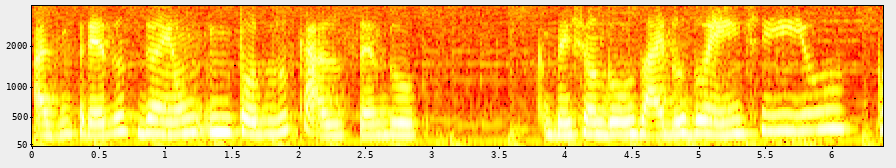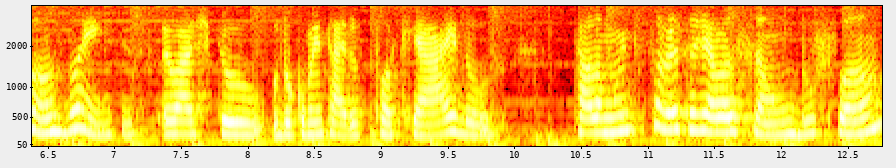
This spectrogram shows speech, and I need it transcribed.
As empresas ganham em todos os casos, sendo deixando os idols doentes e os fãs doentes. Eu acho que o, o documentário Talk Idols fala muito sobre essa relação do fã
